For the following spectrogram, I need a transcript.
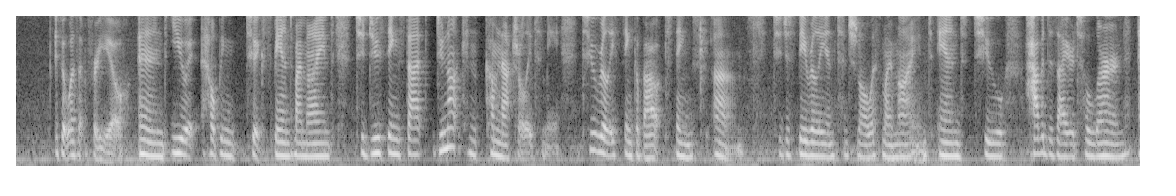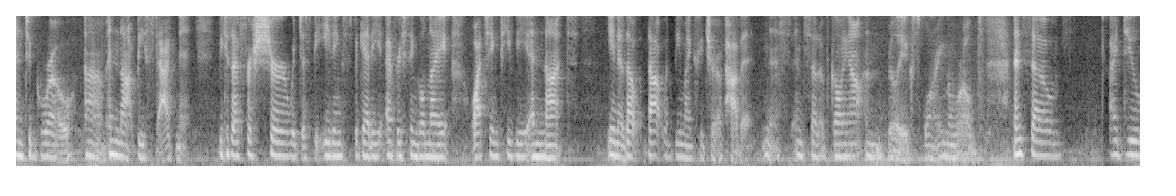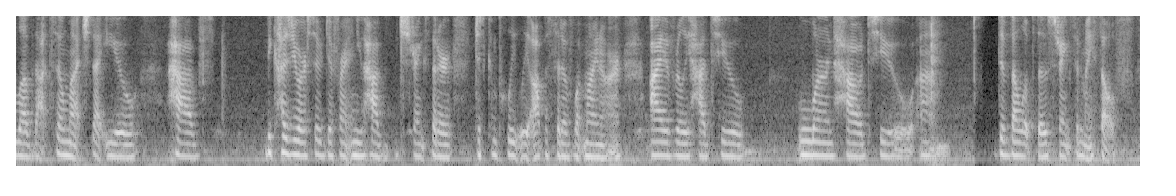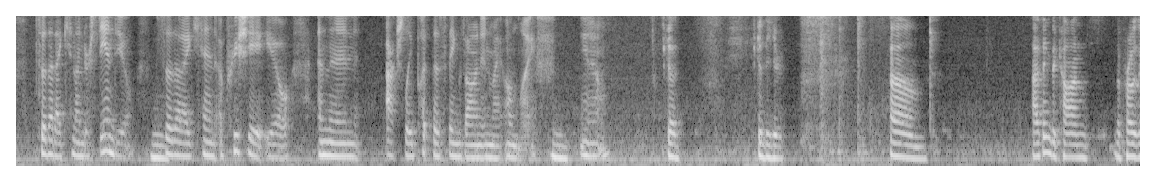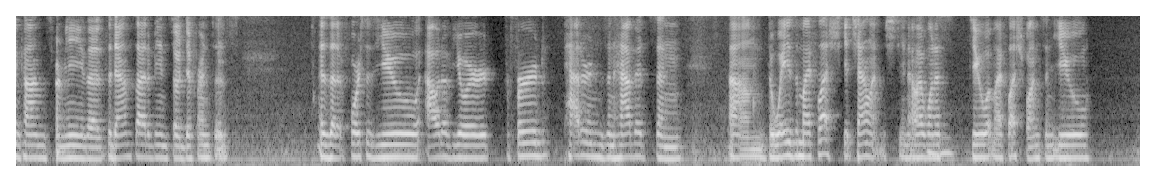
if it wasn't for you and you helping to expand my mind to do things that do not come naturally to me to really think about things um, to just be really intentional with my mind and to have a desire to learn and to grow um, and not be stagnant because I for sure would just be eating spaghetti every single night, watching TV and not you know that that would be my creature of habitness instead of going out and really exploring the world. And so I do love that so much that you have because you are so different and you have strengths that are just completely opposite of what mine are, I've really had to learn how to um, develop those strengths in myself so that I can understand you, so that I can appreciate you, and then actually put those things on in my own life. You know? It's good. It's good to hear. Um, I think the cons, the pros and cons for me, the the downside of being so different is is that it forces you out of your preferred patterns and habits and um, the ways of my flesh get challenged. You know, I want to do what my flesh wants, and you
